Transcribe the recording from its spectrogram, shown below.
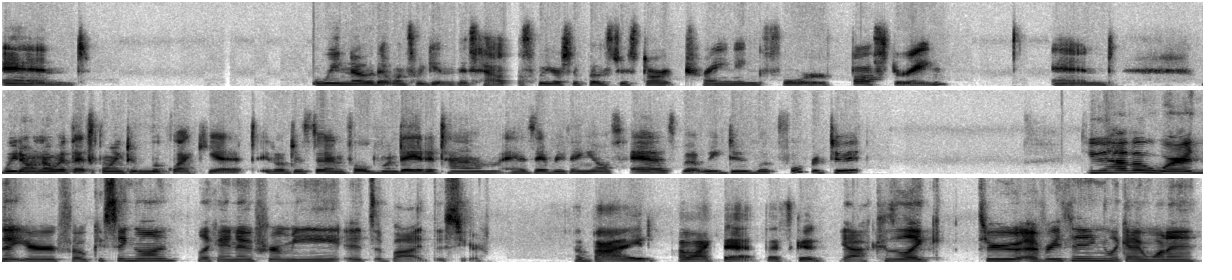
And we know that once we get in this house, we are supposed to start training for fostering. And we don't know what that's going to look like yet. It'll just unfold one day at a time as everything else has, but we do look forward to it. Do you have a word that you're focusing on? Like I know for me, it's abide this year. Abide. I like that. That's good. Yeah, because like through everything, like I want to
